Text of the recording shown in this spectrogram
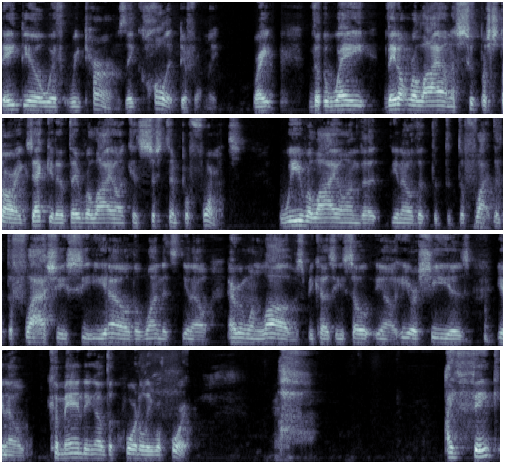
They deal with returns. They call it differently, right? The way they don't rely on a superstar executive, they rely on consistent performance we rely on the you know the the the, the, the flashy CEO, the one that's you know everyone loves because he's so you know he or she is you know commanding of the quarterly report. I think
